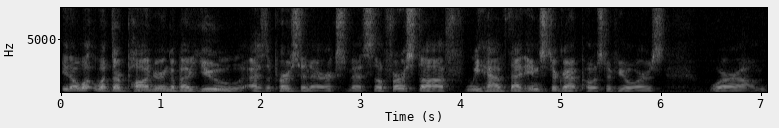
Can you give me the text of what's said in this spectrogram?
you know what what they're pondering about you as a person, Eric Smith. So first off, we have that Instagram post of yours where um,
